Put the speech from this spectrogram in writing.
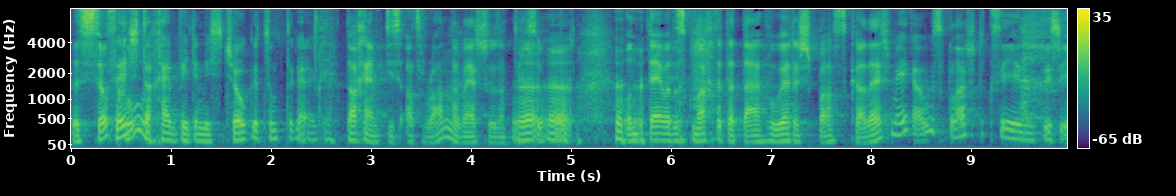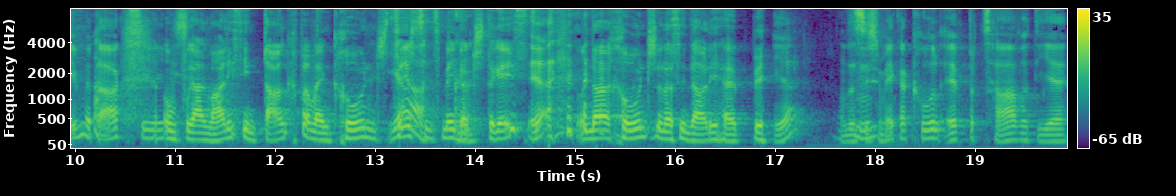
Das ist so Siehst cool. da kommt wieder mein Joggen zum Tragen. Da kommt es als Runner, wärst du natürlich super. Und der, der das gemacht hat, hat auch hohen Spass gehabt. Der war mega ausgelastet gewesen und ist immer da gewesen. Und vor allem alle sind dankbar, wenn du kommst. Ja. Zuerst sind sie mega gestresst Ja. und dann kommst und dann sind alle happy. Ja. Und es ist mega cool, jemanden zu haben, der die,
